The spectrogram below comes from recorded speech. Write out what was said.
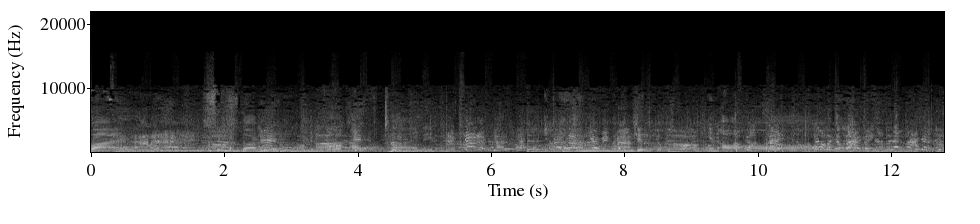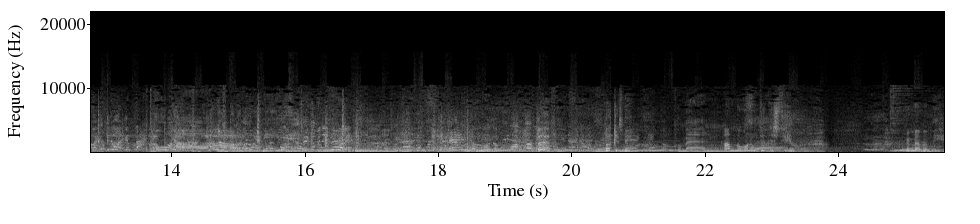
Define since the beginning of time. It me has in all. How Hey! Look at me. I'm the one who did this to you. Remember me.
